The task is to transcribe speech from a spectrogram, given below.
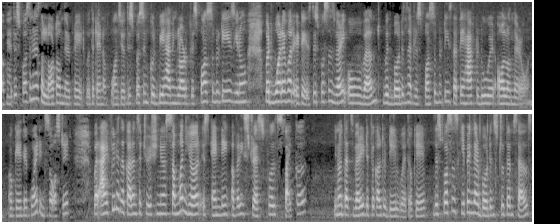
okay this person has a lot on their plate with the ten of wands here. This person could be having a lot of responsibilities you know but whatever it is this person is very overwhelmed with burdens and responsibilities that they have to do it all on their own. Okay they're quite exhausted. But i feel in the current situation here someone here is ending a very stressful cycle you know that's very difficult to deal with okay? This person's keeping their burdens to themselves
